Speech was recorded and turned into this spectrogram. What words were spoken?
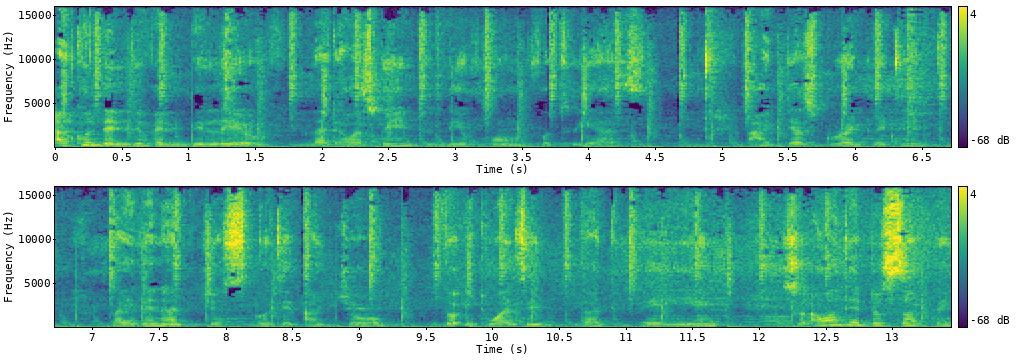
I couldn't even believe that I was going to leave home for two years I had just graduated. By then, I'd just gotten a job, though it wasn't that paying. So I wanted to do something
